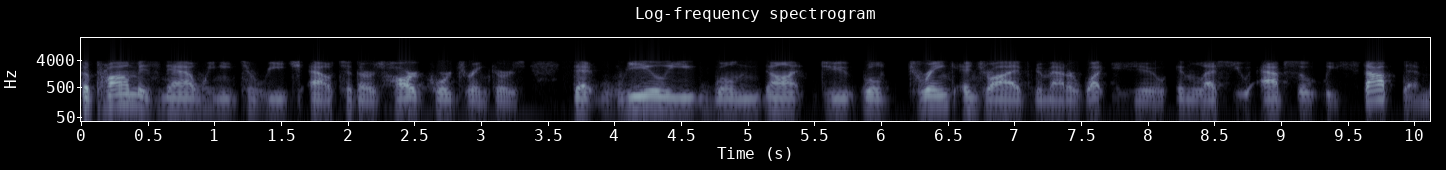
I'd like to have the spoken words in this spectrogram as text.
The problem is now we need to reach out to those hardcore drinkers that really will not do will drink and drive no matter what you do unless you absolutely stop them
